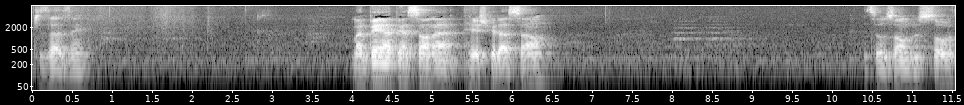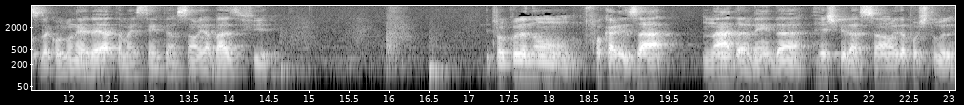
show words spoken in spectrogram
de zazen. Mantenha a atenção na respiração, seus ombros soltos, a coluna ereta, mas sem tensão e a base firme procura não focalizar nada além da respiração e da postura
